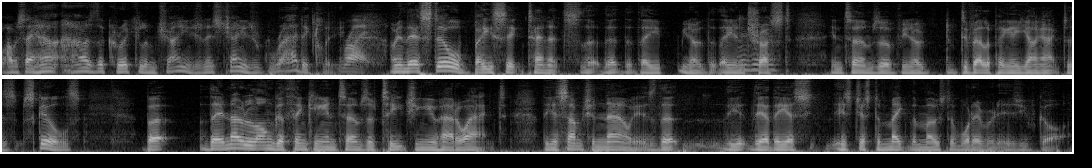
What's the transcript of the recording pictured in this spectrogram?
I was saying, how, how has the curriculum changed? And it's changed radically. Right. I mean, there's still basic tenets that, that, that they, you know, that they Mm-hmm. entrust in terms of, you know, d- developing a young actor's skills, but they're no longer thinking in terms of teaching you how to act. The assumption now is that the the, the is just to make the most of whatever it is you've got,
